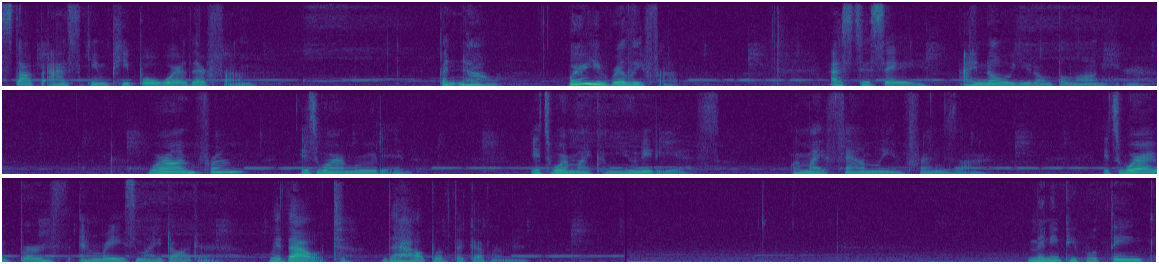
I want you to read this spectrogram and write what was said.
stop asking people where they're from. But no, where are you really from? As to say, I know you don't belong here. Where I'm from is where I'm rooted. It's where my community is, where my family and friends are. It's where I birth and raise my daughter without the help of the government. Many people think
